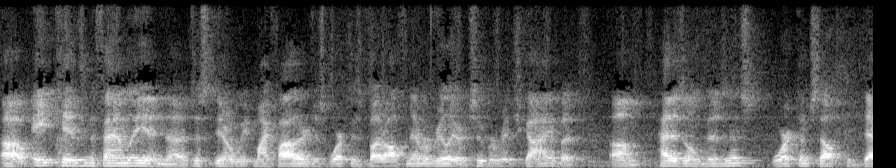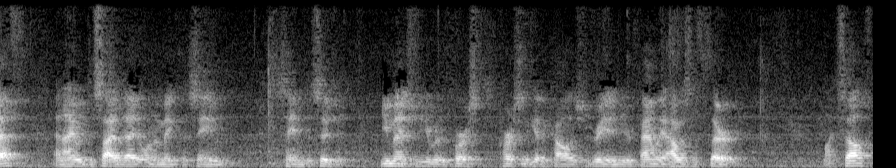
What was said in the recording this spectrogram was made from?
uh, eight kids in the family, and uh, just you know, we, my father just worked his butt off. Never really a super rich guy, but um, had his own business, worked himself to death, and I decided I didn't want to make the same same decision. You mentioned you were the first person to get a college degree in your family. I was the third. Myself,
